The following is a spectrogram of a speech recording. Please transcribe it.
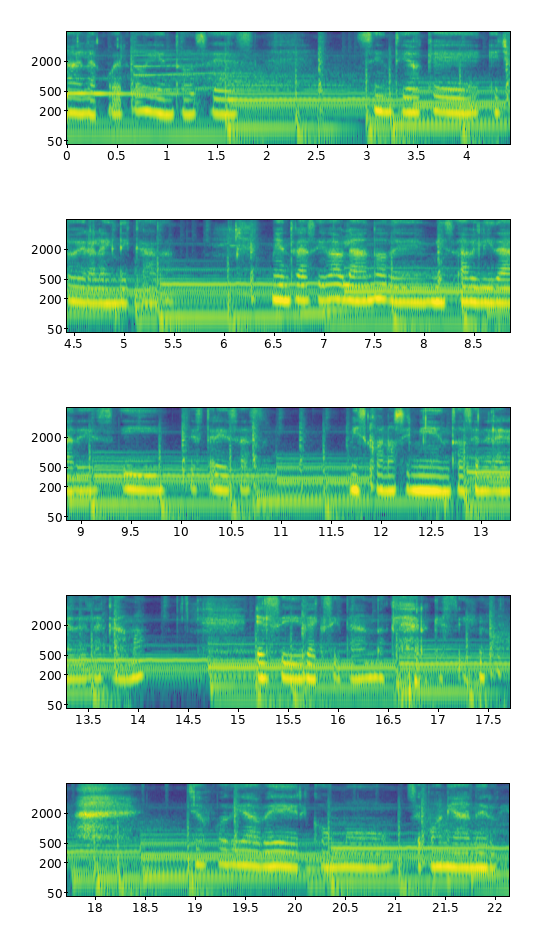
al acuerdo y entonces sintió que yo era la indicada. Mientras iba hablando de mis habilidades y destrezas, mis conocimientos en el área de la cama, él se iba excitando, claro que sí. Yo podía ver cómo se ponía nervioso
